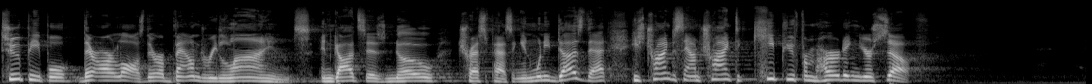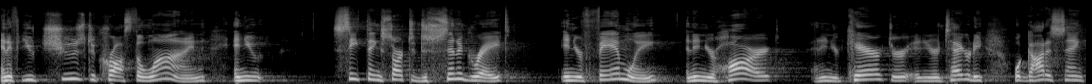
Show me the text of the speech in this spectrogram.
to people. There are laws, there are boundary lines. And God says, no trespassing. And when He does that, He's trying to say, I'm trying to keep you from hurting yourself. And if you choose to cross the line and you see things start to disintegrate in your family and in your heart and in your character and your integrity, what God is saying,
